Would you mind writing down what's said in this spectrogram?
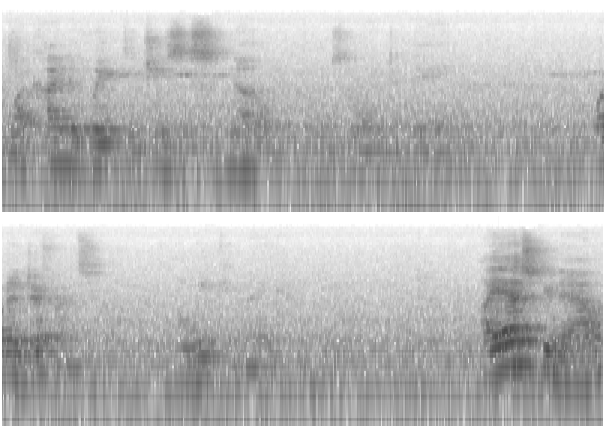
And what kind of week did Jesus know it was going to be? What a difference a week can make. I ask you now,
